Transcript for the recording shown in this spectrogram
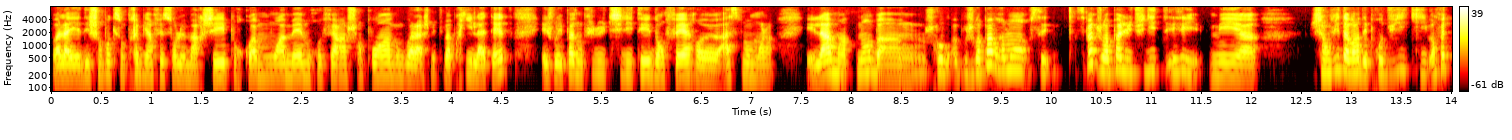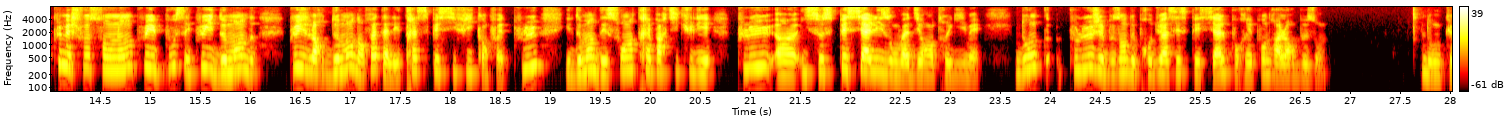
«Voilà, il y a des shampoings qui sont très bien faits sur le marché, pourquoi moi-même refaire un shampoing?» donc voilà, je m'étais pas pris la tête et je voyais pas non plus l'utilité d'en faire, à ce moment-là et là, maintenant, ben, je vois pas vraiment c'est c'est pas que je vois pas l'utilité, mais j'ai envie d'avoir des produits qui en fait, plus mes cheveux sont longs, plus ils poussent et plus ils demandent plus leur demande, en fait, elle est très spécifique, en fait. Plus ils demandent des soins très particuliers, plus, ils se «spécialisent», on va dire, entre guillemets. Donc plus j'ai besoin de produits assez spécial pour répondre à leurs besoins. Donc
